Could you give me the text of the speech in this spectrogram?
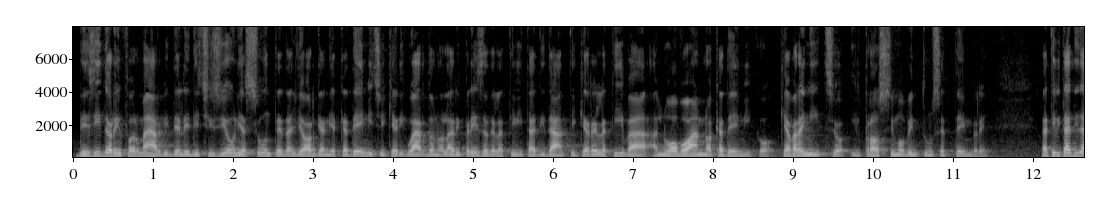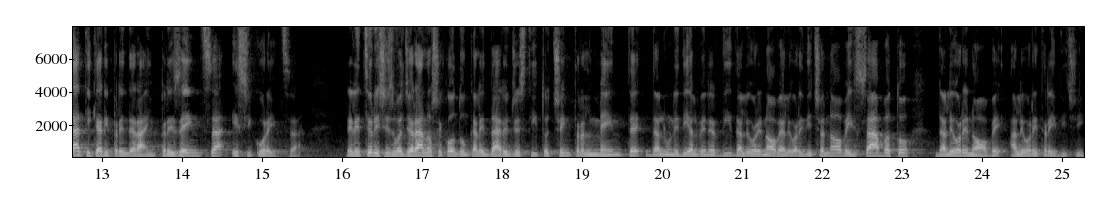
desidero informarvi delle decisioni assunte dagli organi accademici che riguardano la ripresa dell'attività didattica relativa al nuovo anno accademico che avrà inizio il prossimo 21 settembre. L'attività didattica riprenderà in presenza e sicurezza. Le lezioni si svolgeranno secondo un calendario gestito centralmente dal lunedì al venerdì dalle ore 9 alle ore 19 e il sabato dalle ore 9 alle ore 13.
